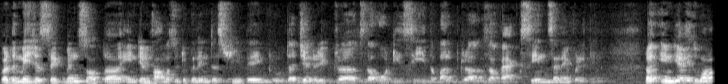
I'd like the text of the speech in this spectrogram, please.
where the major segments of the Indian pharmaceutical industry they include the generic drugs, the OTC, the bulk drugs, the vaccines, and everything. Now, India is one of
